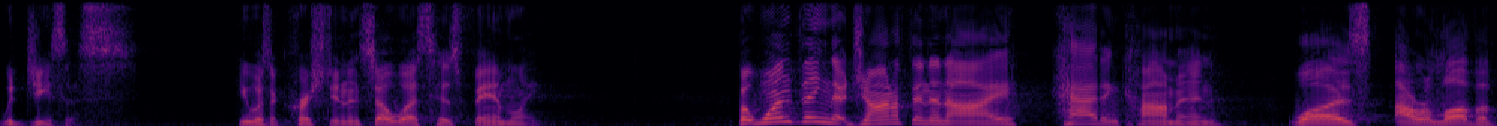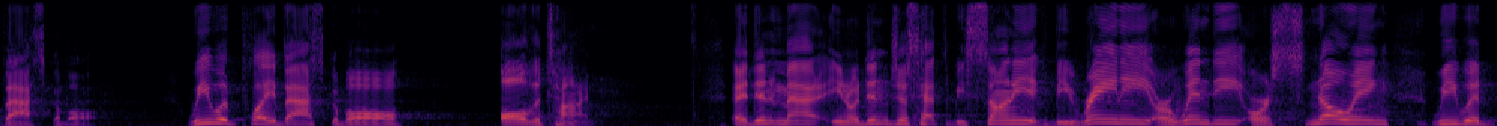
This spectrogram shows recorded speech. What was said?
with Jesus. He was a Christian, and so was his family. But one thing that Jonathan and I had in common was our love of basketball. We would play basketball all the time. It didn't matter, you know, it didn't just have to be sunny, it could be rainy or windy or snowing. We would,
